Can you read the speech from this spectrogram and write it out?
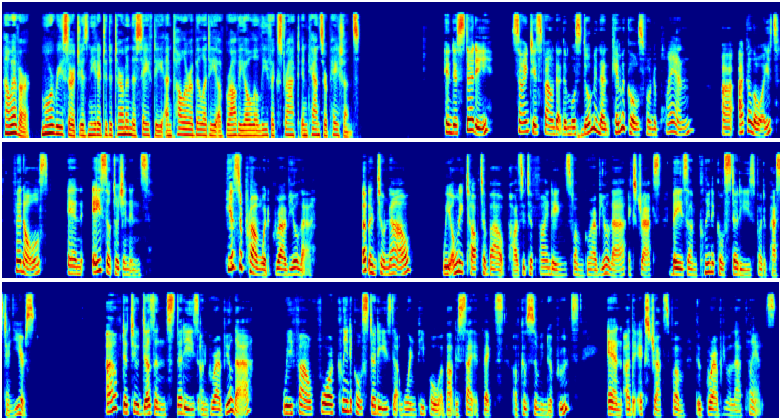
However, more research is needed to determine the safety and tolerability of graviola leaf extract in cancer patients. In this study, scientists found that the most dominant chemicals from the plant are alkaloids, phenols, and acetogenins. Here's the problem with graviola. Up until now, we only talked about positive findings from graviola extracts based on clinical studies for the past 10 years. Out of the two dozen studies on graviola, we found four clinical studies that warn people about the side effects of consuming the fruits and other extracts from the graviola plants.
